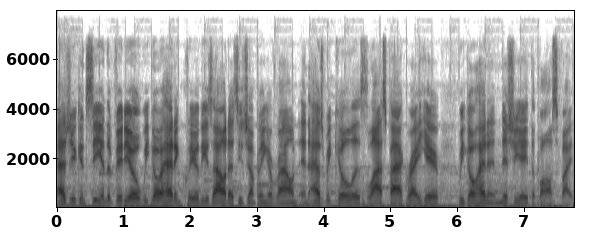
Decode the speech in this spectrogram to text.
As you can see in the video, we go ahead and clear these out as he's jumping around, and as we kill this last pack right here, we go ahead and initiate the boss fight.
